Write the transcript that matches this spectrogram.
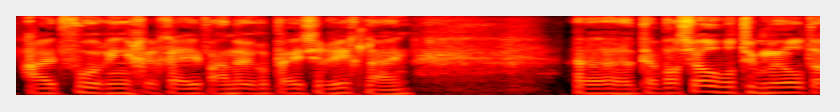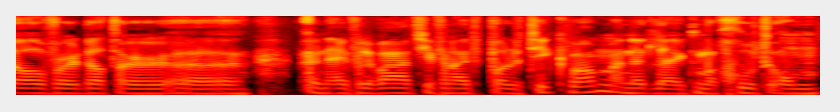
uitvoering gegeven aan de Europese richtlijn? er was zoveel tumult over dat er een evaluatie vanuit de politiek kwam. En het leek me goed om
